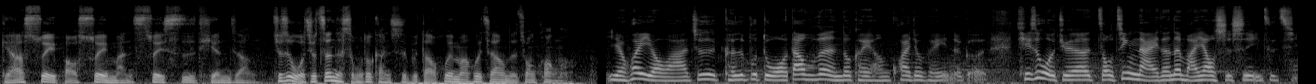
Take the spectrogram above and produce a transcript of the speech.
给他睡饱、睡满、睡四天，这样，就是我就真的什么都感知不到，会吗？会这样的状况吗？也会有啊，就是可是不多，大部分人都可以很快就可以那个。其实我觉得走进来的那把钥匙是你自己，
